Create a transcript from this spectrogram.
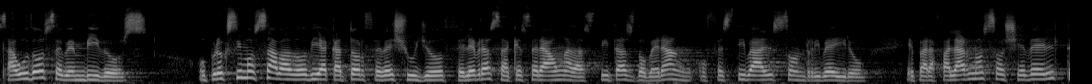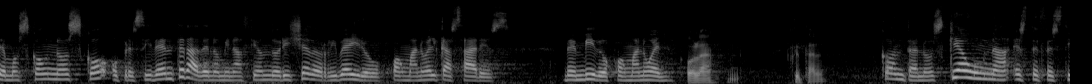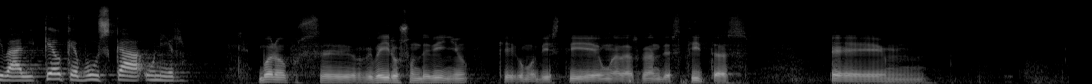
Saúdos e benvidos. O próximo sábado, día 14 de xullo, celebrase a que será unha das citas do verán, o Festival Son Ribeiro. E para falarnos hoxe del, temos connosco o presidente da Denominación de Orixe do Ribeiro, Juan Manuel Casares. Benvido, Juan Manuel. Hola, que tal? Contanos, que aúna este festival? Que é o que busca unir? Bueno, pues, eh, Ribeiro Son de Viño, que, como diste, é unha das grandes citas eh,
